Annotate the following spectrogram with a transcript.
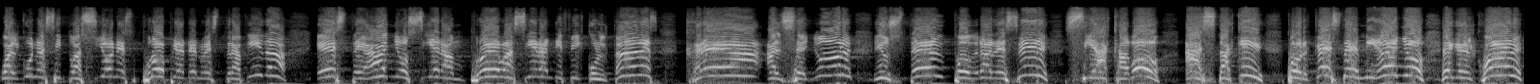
o algunas situaciones propias de nuestra vida, este año si eran pruebas, si eran dificultades, crea al Señor y usted podrá decir, se acabó hasta aquí, porque este es mi año en el cual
